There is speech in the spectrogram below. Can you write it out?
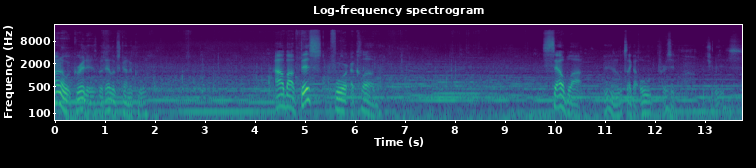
I don't know what grit is, but that looks kind of cool. How about this for a club? Cell block. Man, it looks like an old prison, which it is.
